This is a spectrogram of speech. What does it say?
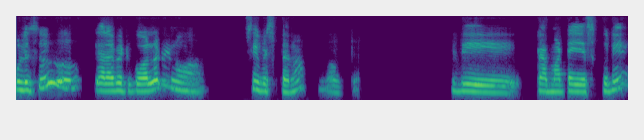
పులుసు ఎలా పెట్టుకోవాలో నేను చూపిస్తాను. ఓకే. ఇది టమాటా వేసుకుని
